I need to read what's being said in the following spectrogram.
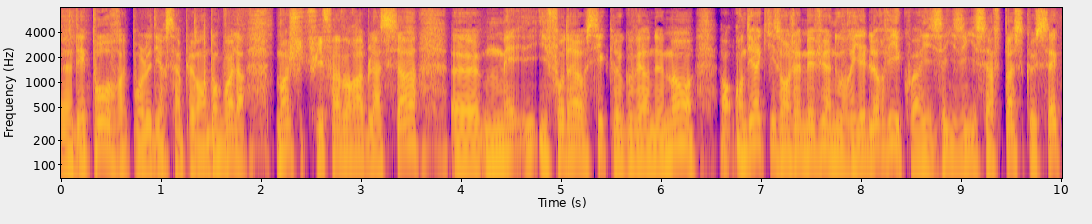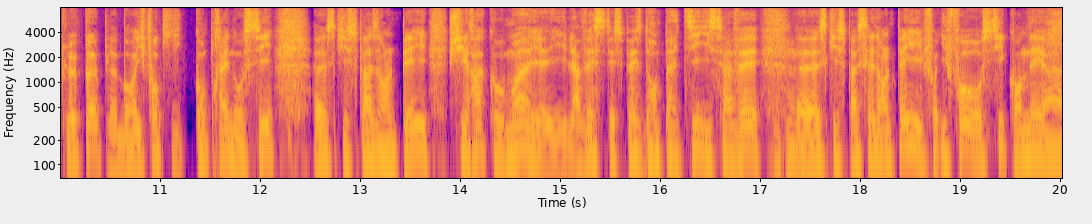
euh, des pauvres, pour le dire simplement. Donc voilà, moi je suis favorable à ça, euh, mais il faudrait aussi que le gouvernement, on dirait qu'ils ont jamais vu un ouvriers de leur vie, quoi. Ils, ils, ils savent pas ce que c'est que le peuple. Bon, il faut qu'ils comprennent aussi euh, ce qui se passe dans le pays. Chirac, au moins, il avait cette espèce d'empathie. Il savait mhm. euh, ce qui se passait dans le pays. Il faut, il faut aussi qu'on ait un,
